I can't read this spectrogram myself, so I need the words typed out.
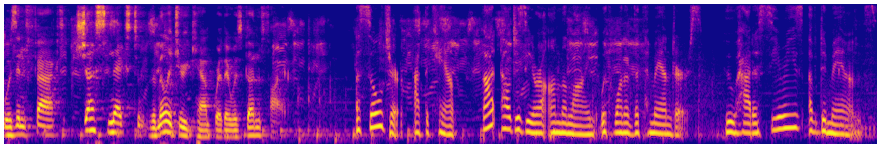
was, in fact, just next to the military camp where there was gunfire. A soldier at the camp got Al Jazeera on the line with one of the commanders, who had a series of demands.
